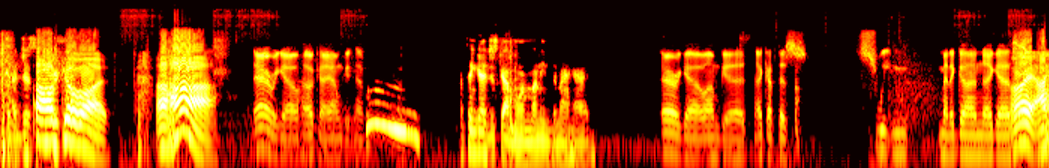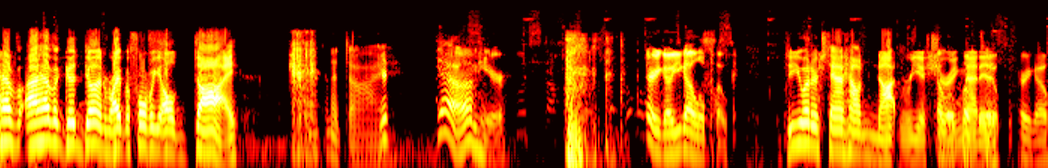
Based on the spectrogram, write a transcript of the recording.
I just. Oh, come on! Aha! There we go. Okay, I'm good. I'm- Woo. I think I just got more money than I had. There we go. I'm good. I got this sweet m- meta gun, I guess. Alright, I have I have a good gun right before we all die. I'm not gonna die. You're- Yeah, I'm here. There you go. You got a little poke. Do you understand how not reassuring that too. is? There you go.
